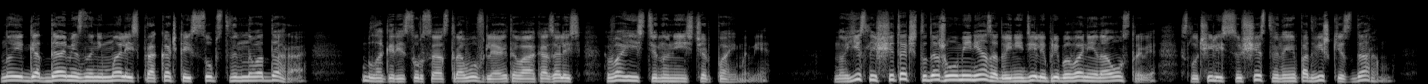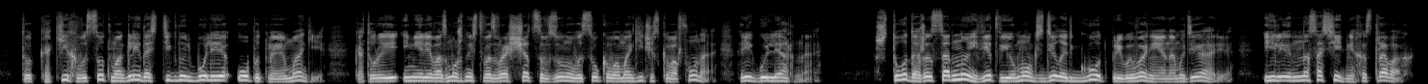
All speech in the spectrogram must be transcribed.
но и годами занимались прокачкой собственного дара, благо ресурсы островов для этого оказались воистину неисчерпаемыми. Но если считать, что даже у меня за две недели пребывания на острове случились существенные подвижки с даром, то каких высот могли достигнуть более опытные маги, которые имели возможность возвращаться в зону высокого магического фона регулярно? Что даже с одной ветвью мог сделать год пребывания на Мадиаре или на соседних островах?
